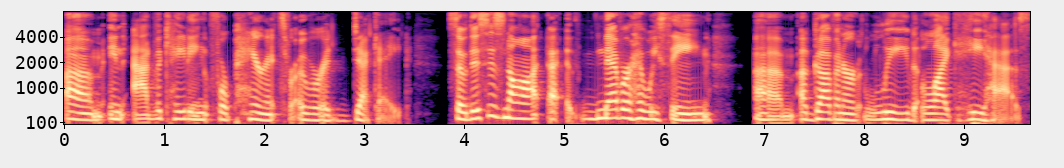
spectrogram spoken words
um, in advocating for parents for over a decade. So this is not. Uh, never have we seen um, a governor lead like he has.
